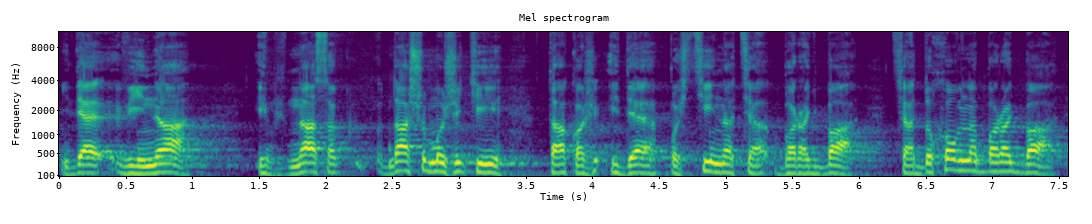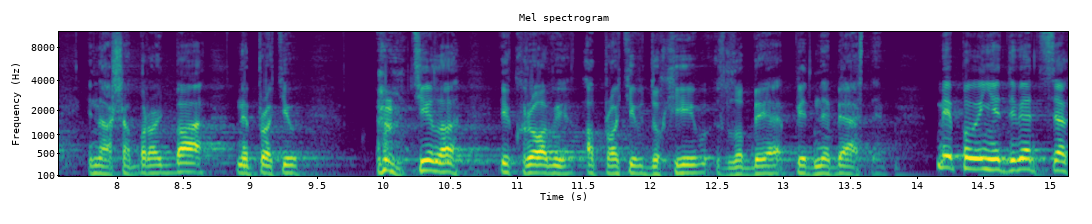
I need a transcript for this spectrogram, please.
йде війна, і в, нас, в нашому житті також йде постійна ця боротьба, ця духовна боротьба. І наша боротьба не проти тіла і крові, а проти духів злоби піднебесним. Ми повинні дивитися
